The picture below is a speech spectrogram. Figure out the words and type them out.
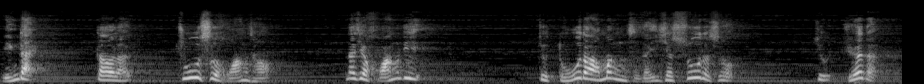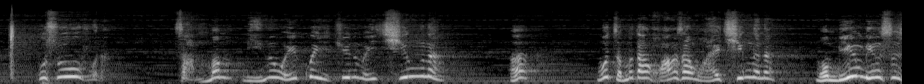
明代，到了朱氏皇朝，那些皇帝就读到孟子的一些书的时候，就觉得不舒服的，怎么民为贵，君为轻呢？啊，我怎么当皇上我还轻了呢？我明明是。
